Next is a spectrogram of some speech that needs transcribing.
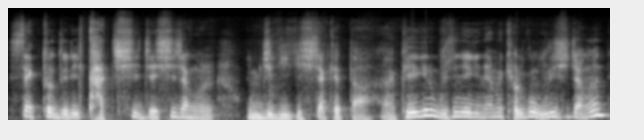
섹터들이 같이 이제 시장을 움직이기 시작했다. 어, 그 얘기는 무슨 얘기냐면 결국 우리 시장은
